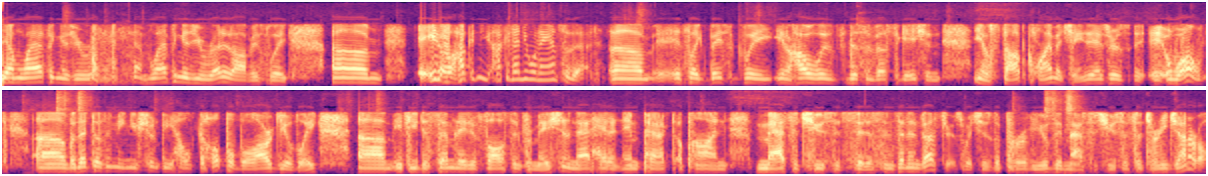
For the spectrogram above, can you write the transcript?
yeah, I'm laughing as you I'm laughing as you read it. Obviously, um, you know how can you, how can anyone answer that? Um, it's like basically, you know, how will this investigation, you know, stop climate change? The answer is it won't. Uh, but that doesn't mean you shouldn't be held culpable, arguably, um, if you disseminated false information and that had an impact upon Massachusetts citizens and investors, which is the purview of the Massachusetts Attorney General.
